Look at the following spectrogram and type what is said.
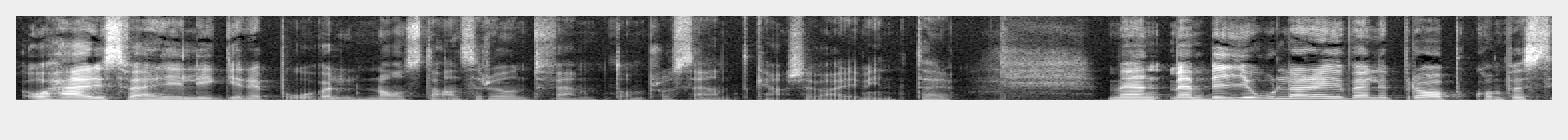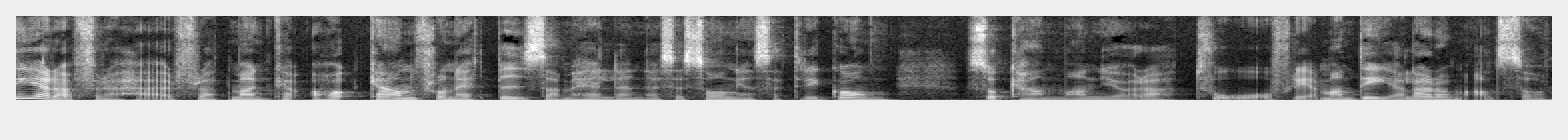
och här i Sverige ligger det på väl någonstans runt 15 procent kanske varje vinter. Men, men biodlare är väldigt bra på att kompensera för det här. För att man kan, kan från ett bisamhälle när säsongen sätter igång så kan man göra två och fler. Man delar dem alltså.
